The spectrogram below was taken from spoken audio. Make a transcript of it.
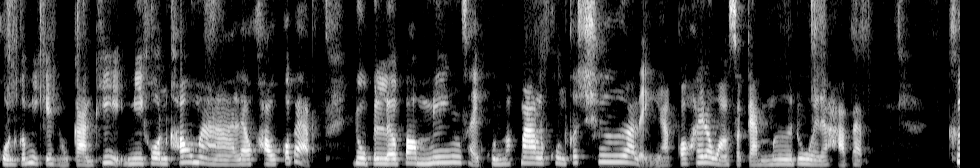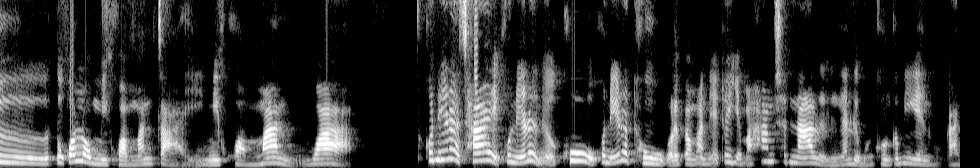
คนก็มีเกณฑ์ของการที่มีคนเข้ามาแล้วเขาก็แบบดูเป็นเลิฟบอมมิ่งใส่คุณมาก ๆ แล้วคุณก็เชื่ออะไรเงี้ย ก็ให้ระวังสแกมเมอร์ด้วยนะคะ แบบ คือตุ๊กก็ลมมีความมั่นใจ มีความมั่นว่า คนนี้แหละใช่ คนนี้แหละเนื้อคู่ คนนี้แหละถูกอะไรประมาณนี้เธออย่ามาห้ามฉันนะหรืออะไรเงี้ยหรือบางคนก็มีเกณฑ์ของการ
